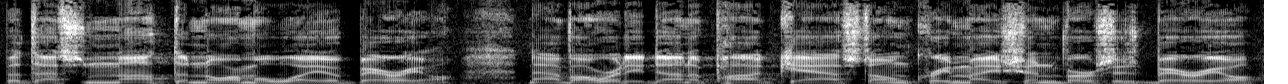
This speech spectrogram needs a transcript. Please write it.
But that's not the normal way of burial. Now, I've already done a podcast on cremation versus burial,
